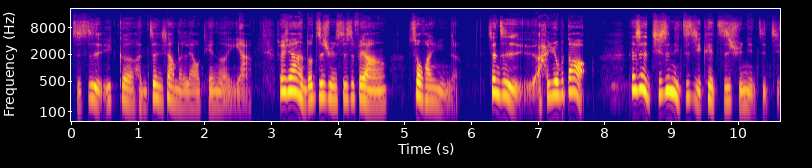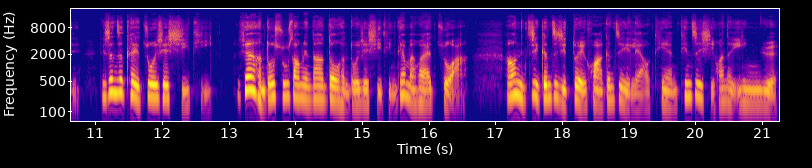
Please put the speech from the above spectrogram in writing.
只是一个很正向的聊天而已啊。所以现在很多咨询师是非常受欢迎的，甚至还约不到。但是其实你自己可以咨询你自己，你甚至可以做一些习题。现在很多书上面当然都有很多一些习题，你可以买回来做啊。然后你自己跟自己对话，跟自己聊天，听自己喜欢的音乐，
